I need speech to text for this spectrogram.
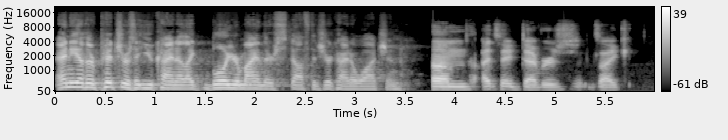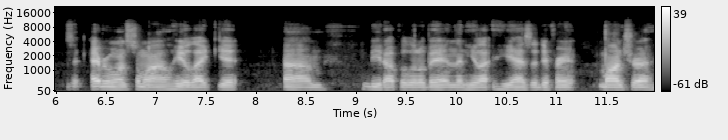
Any other pitchers that you kind of like blow your mind? Their stuff that you're kind of watching. Um, I'd say Devers. It's like every once in a while he'll like get um beat up a little bit, and then he like he has a different mantra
